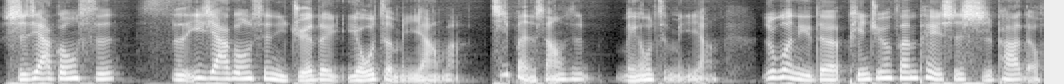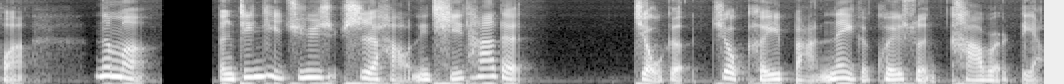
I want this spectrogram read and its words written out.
十家公司，死一家公司，你觉得有怎么样吗？基本上是没有怎么样。如果你的平均分配是十趴的话，那么。等经济趋势好，你其他的九个就可以把那个亏损 cover 掉。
